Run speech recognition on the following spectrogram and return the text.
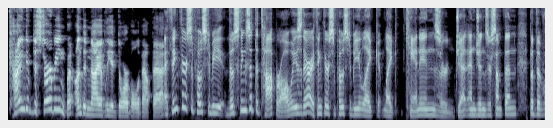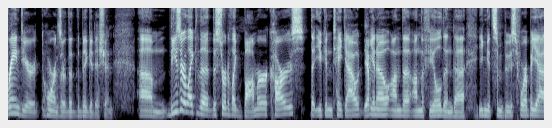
kind of disturbing, but undeniably adorable about that. I think they're supposed to be those things at the top are always there. I think they're supposed to be like like cannons or jet engines or something, but the reindeer horns are the, the big addition. Um, these are like the the sort of like bomber cars that you can take out, yep. you know, on the on the field, and uh, you can get some boost for it. But yeah,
